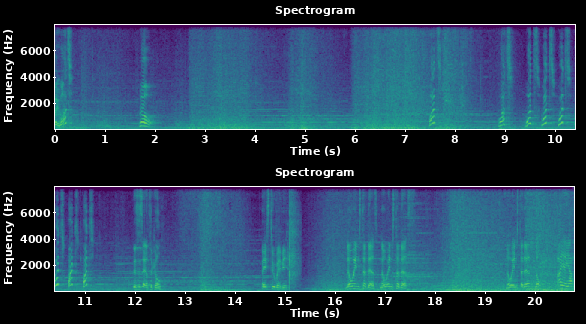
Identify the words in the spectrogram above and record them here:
Wait, what? No. What? What? What? What? What? What? What? What? This is ethical. Phase two, baby. No insta death. No insta death. No insta death. No. Ah, yeah, yeah.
